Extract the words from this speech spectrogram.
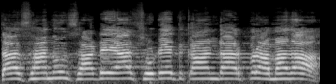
ਤਾਂ ਸਾਨੂੰ ਸਾਡੇ ਆ ਛੋਟੇ ਦੁਕਾਨਦਾਰ ਭਰਾਵਾਂ ਦਾ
